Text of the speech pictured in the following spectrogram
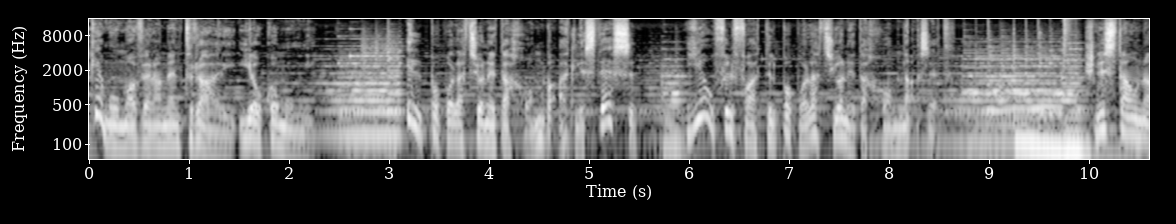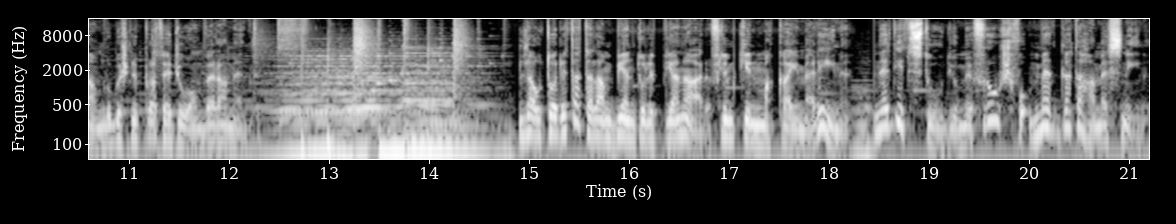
kemm huma verament rari jew komuni? Il-popolazzjoni tagħhom baqgħet l-istess? Jew fil-fatt il-popolazzjoni tagħhom naqset? X'nistgħu nagħmlu biex nipproteġuhom verament? L-Awtorità tal-Ambjent u l-Ippjanar flimkien ma' Kai Marine nediet studju mifrux fuq medda ta' ħames snin.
